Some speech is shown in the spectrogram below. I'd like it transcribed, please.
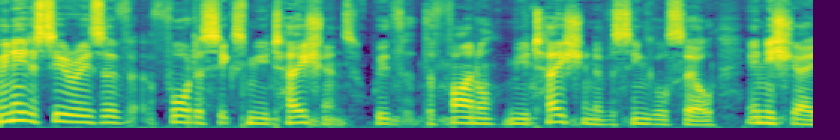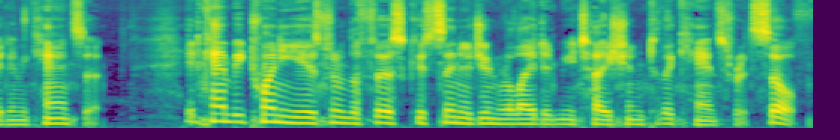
We need a series of four to six mutations, with the final mutation of a single cell initiating the cancer. It can be 20 years from the first carcinogen related mutation to the cancer itself.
